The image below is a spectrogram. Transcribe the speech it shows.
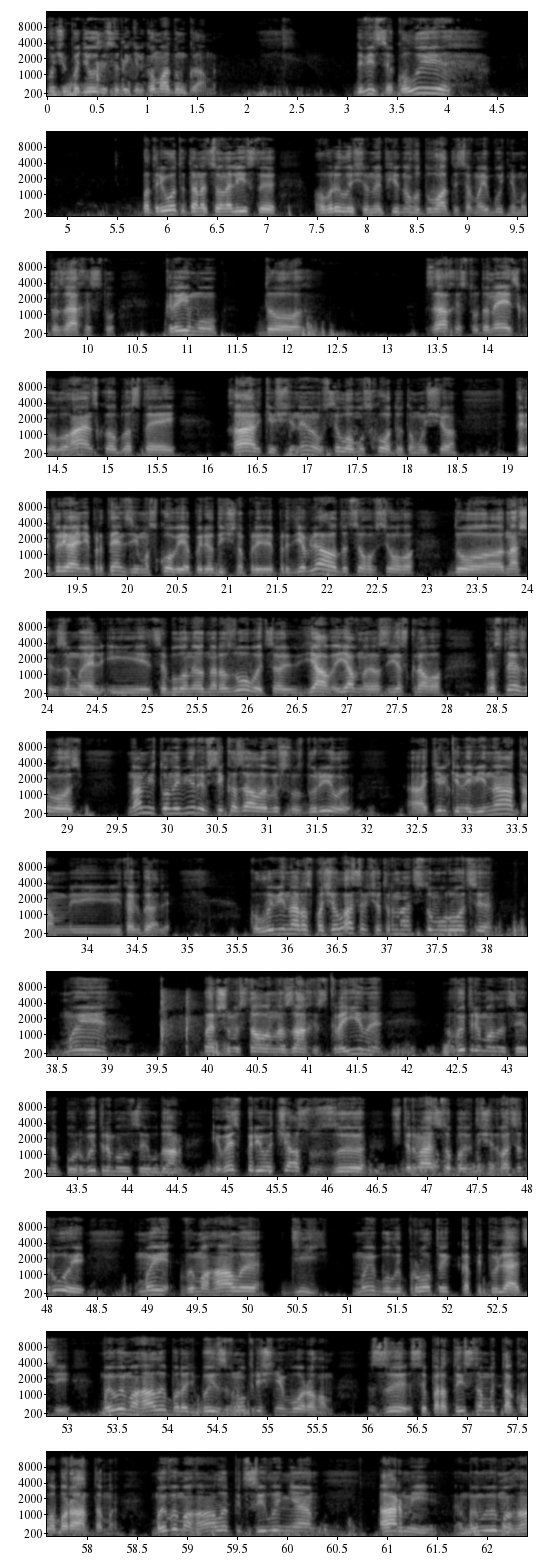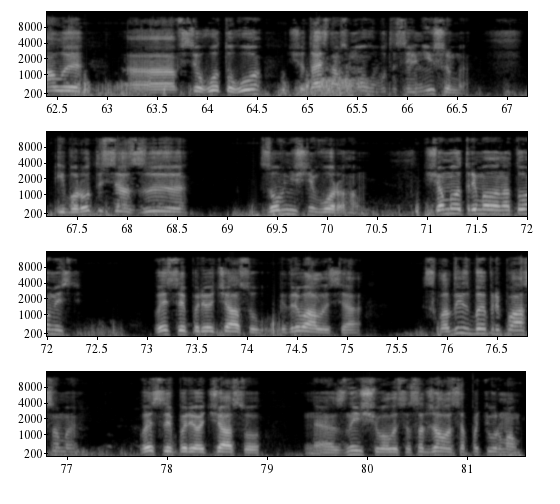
хочу поділитися декількома думками. Дивіться, коли патріоти та націоналісти говорили, що необхідно готуватися в майбутньому до захисту Криму, до захисту Донецької, Луганської областей, Харківщини, ну в цілому Сходу, тому що територіальні претензії Московія періодично пред'являла до цього всього, до наших земель, і це було неодноразово, це яв, явно яскраво простежувалось. Нам ніхто не вірив, всі казали, ви що, здуріли, а тільки не війна там і, і так далі. Коли війна розпочалася в 2014 році, ми першими стали на захист країни, витримали цей напор, витримали цей удар. І весь період часу з 14 по 2022 ми вимагали дій. Ми були проти капітуляції. Ми вимагали боротьби з внутрішнім ворогом, з сепаратистами та колаборантами. Ми вимагали підсилення армії. Ми вимагали е, всього того, що дасть нам змогу бути сильнішими і боротися з зовнішнім ворогом. Що ми отримали натомість? Весь цей період часу підривалися склади з боєприпасами, весь цей період часу е, знищувалися, саджалися по тюрмам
